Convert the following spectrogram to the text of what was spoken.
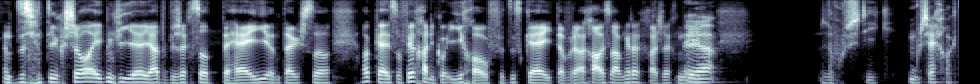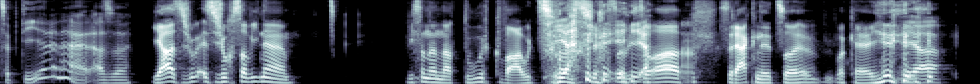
Und das ist natürlich schon irgendwie, ja, du bist echt so daheim und denkst so, okay, so viel kann ich einkaufen, das geht, aber auch alles andere kannst du echt nicht. Ja. Lustig. Du musst echt akzeptieren. Also, Ja, es ist, es ist auch so wie eine, wie so eine Naturgewalt. So. Ja. Es ist so, wie so, Ja. ah, es regnet, so, okay. ja.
